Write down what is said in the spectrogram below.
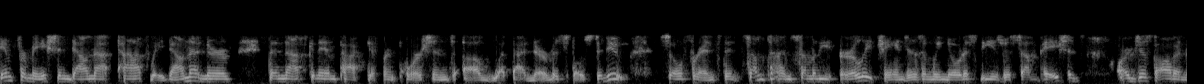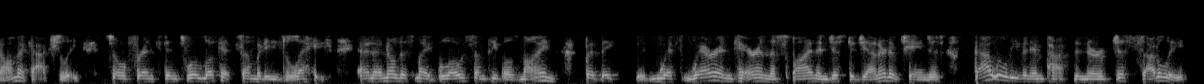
information down that pathway, down that nerve, then that's going to impact different portions of what that nerve is supposed to do. So, for instance, sometimes some of the early changes, and we notice these with some patients, are just autonomic actually. So, for instance, we'll look at somebody's legs, and I know this might blow some people's minds, but they, with wear and tear in the spine and just degenerative changes, that will even impact the nerve just subtly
